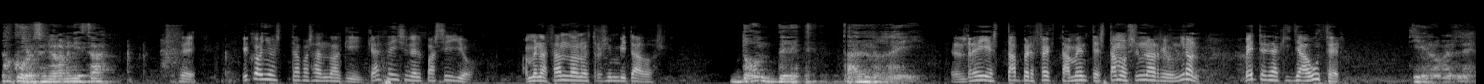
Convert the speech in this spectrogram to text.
¿Qué ocurre, señora ministra? Dice, ¿qué coño está pasando aquí? ¿Qué hacéis en el pasillo? Amenazando a nuestros invitados. ¿Dónde está el rey? El rey está perfectamente, estamos en una reunión. Vete de aquí ya, Uther. Quiero verle.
